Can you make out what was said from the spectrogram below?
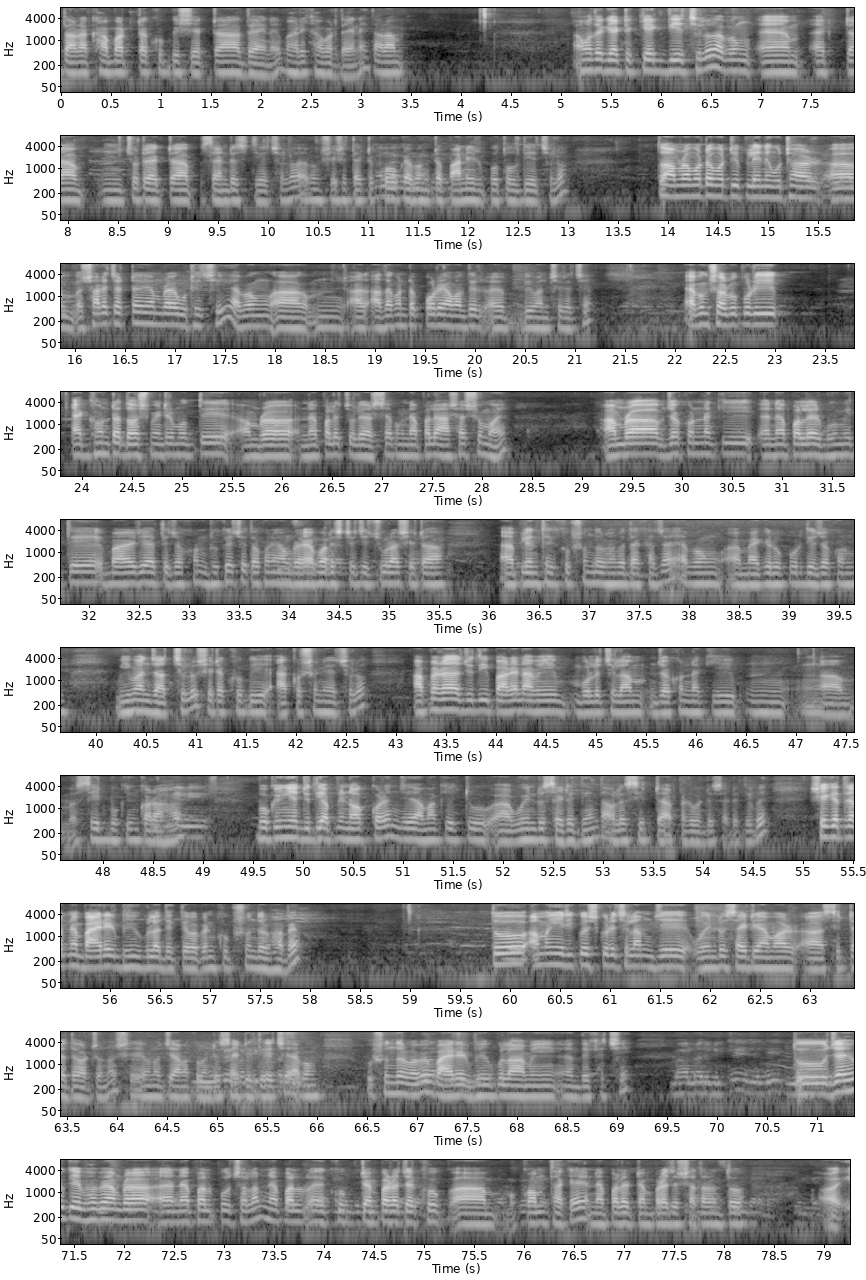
তারা খাবারটা খুব বেশি একটা দেয় নাই, ভারী খাবার দেয় নাই। তারা আমাদেরকে একটা কেক দিয়েছিল এবং একটা ছোট একটা স্যান্ডউইচ দিয়েছিল এবং সেই সাথে একটা কোক এবং একটা পানির বোতল দিয়েছিল। তো আমরা মোটামুটি প্লেনে ওঠার সাড়ে চারটায় আমরা উঠেছি এবং আধা ঘণ্টা পরে আমাদের বিমান ছেড়েছে। এবং সর্বোপরি এক ঘণ্টা দশ মিনিটের মধ্যে আমরা নেপালে চলে আসছি এবং নেপালে আসার সময় আমরা যখন নাকি নেপালের ভূমিতে বা এরিয়াতে যখন ঢুকেছি, তখনই আমরা এভারেস্টের যে চূড়া সেটা প্লেন থেকে খুব সুন্দরভাবে দেখা যায় এবং ম্যাগের উপর দিয়ে যখন বিমান যাচ্ছিল সেটা খুবই আকর্ষণীয় ছিল। আপনারা যদি পারেন, আমি বলেছিলাম যখন নাকি সিট বুকিং করা হয়। বুকিংয়ে যদি আপনি নক করেন যে আমাকে একটু উইন্ডো সাইডে দিন তাহলে সিটটা আপনার উইন্ডো সাইডে দেবে। সেই ক্ষেত্রে আপনি বাইরের ভিউগুলো দেখতে পাবেন খুব সুন্দরভাবে। তো আমি রিকোয়েস্ট করেছিলাম যে উইন্ডো সাইডে আমার সিটটা দেওয়ার জন্য। সেই অনুযায়ী আমাকে উইন্ডো সাইডে দিয়েছে এবং খুব সুন্দরভাবে বাইরের ভিউগুলো আমি দেখেছি। তো যাই হোক, এভাবে আমরা নেপাল পৌঁছালাম। নেপাল খুব টেম্পারেচার খুব কম থাকে। নেপালের টেম্পারেচার সাধারণত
